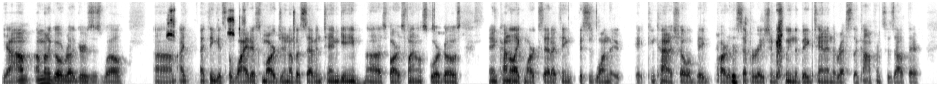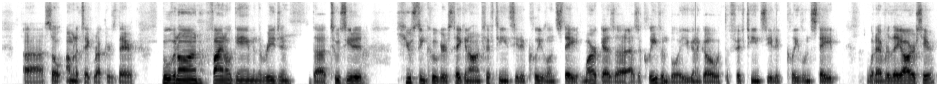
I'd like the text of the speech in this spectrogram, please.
Yeah, I'm, I'm going to go Rutgers as well. Um, I, I think it's the widest margin of a 7 10 game uh, as far as final score goes. And kind of like Mark said, I think this is one that it can kind of show a big part of the separation between the Big Ten and the rest of the conferences out there. Uh, so I'm going to take Rutgers there. Moving on, final game in the region, the two seeded Houston Cougars taking on 15 seeded Cleveland State. Mark, as a as a Cleveland boy, you're going to go with the 15 seeded Cleveland State, whatever they are, is here.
